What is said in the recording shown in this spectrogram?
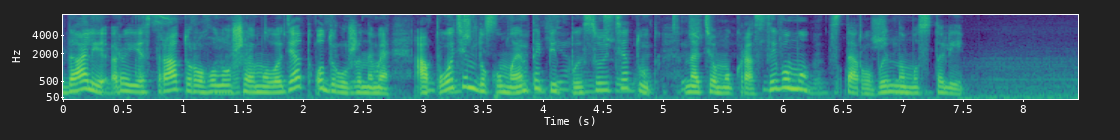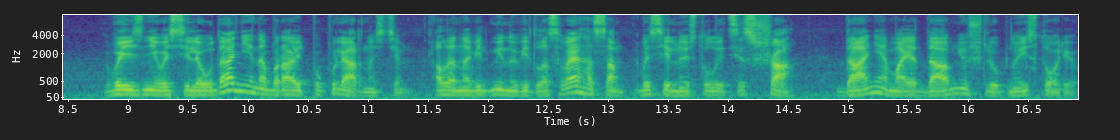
Далі реєстратор оголошує молодят одруженими, а потім документи підписуються тут, на цьому красивому старовинному столі. Виїзні весілля у Данії набирають популярності, але на відміну від Лас-Вегаса, весільної столиці США, Данія має давню шлюбну історію.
